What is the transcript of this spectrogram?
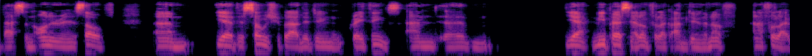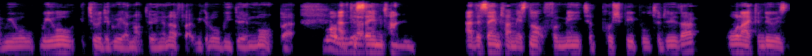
that's an honor in itself. Um, yeah, there's so much people out there doing great things, and um, yeah, me personally, I don't feel like I'm doing enough, and I feel like we all we all to a degree are not doing enough. Like we could all be doing more, but well, at yeah. the same time, at the same time, it's not for me to push people to do that. All I can do is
